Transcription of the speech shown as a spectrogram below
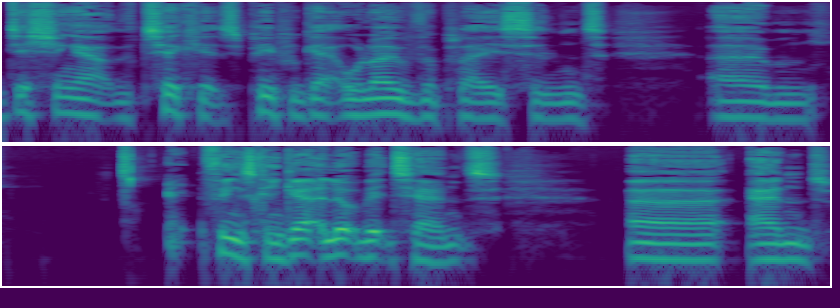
dishing out the tickets, people get all over the place, and um, things can get a little bit tense. Uh, and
